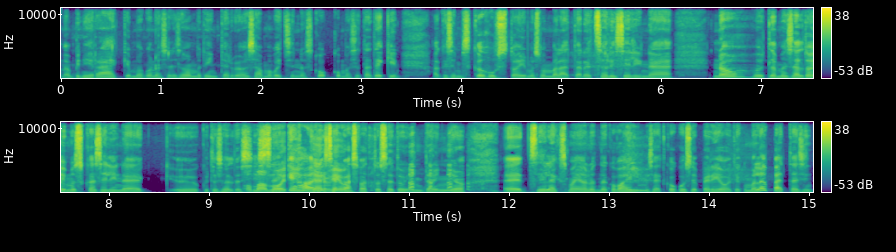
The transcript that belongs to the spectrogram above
ma pidin rääkima, kuna see oli samamoodi intervjuu osa, ma võtsin ennast kokku, ma seda tegin, aga see, mis kõhus toimus, ma mäletan, et see oli selline noh, ütleme seal toimus ka selline, kuidas öelda siis, kehalise interview. kasvatuse tund on ju, et selleks ma ei olnud nagu valmis, et kogu see periood ja kui ma lõpetasin,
